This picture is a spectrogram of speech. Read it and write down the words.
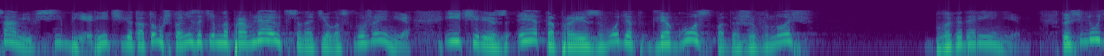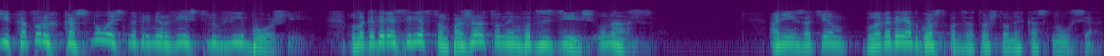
сами в себе. Речь идет о том, что они затем направляются на дело служения, и через это производят для Господа же вновь благодарение. То есть люди, которых коснулась, например, весть любви Божьей, благодаря средствам, пожертвованным вот здесь, у нас – они затем благодарят Господа за то, что Он их коснулся.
